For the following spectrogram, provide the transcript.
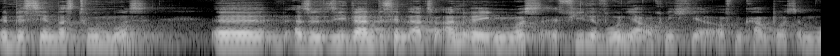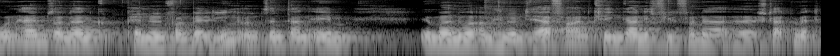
ein bisschen was tun muss. Äh, also sie da ein bisschen dazu anregen muss. Viele wohnen ja auch nicht hier auf dem Campus im Wohnheim, sondern pendeln von Berlin und sind dann eben immer nur am Hin- und Herfahren, kriegen gar nicht viel von der äh, Stadt mit,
